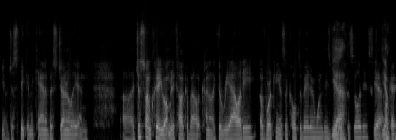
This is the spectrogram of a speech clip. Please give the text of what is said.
you know, just speaking to cannabis generally, and uh, just so I'm clear, you want me to talk about kind of like the reality of working as a cultivator in one of these yeah. facilities? Yeah. Yep. Okay.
